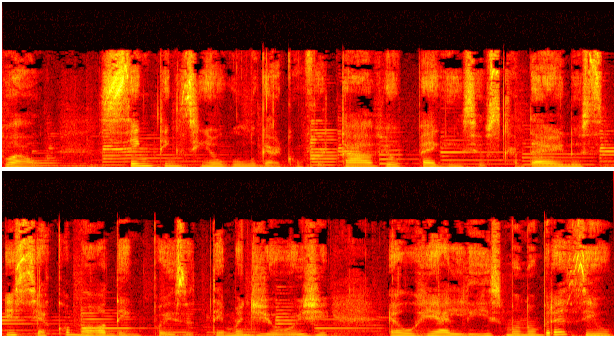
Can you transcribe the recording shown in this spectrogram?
Pessoal, sentem-se em algum lugar confortável, peguem seus cadernos e se acomodem, pois o tema de hoje é o realismo no Brasil.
